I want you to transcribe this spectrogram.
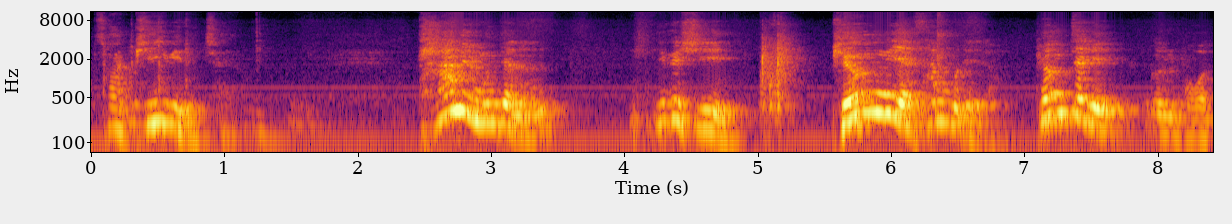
소위 비위를 쳐요. 다음의 문제는 이것이 병리의 산물이에요. 병적인 걸 보고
